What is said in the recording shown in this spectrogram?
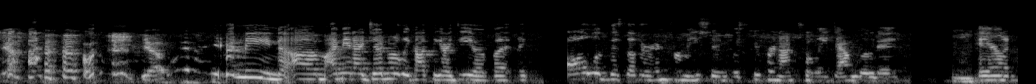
Yeah. yeah. What does that even mean? Um, I mean, I generally got the idea, but like, all of this other information was supernaturally downloaded. Mm-hmm. And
